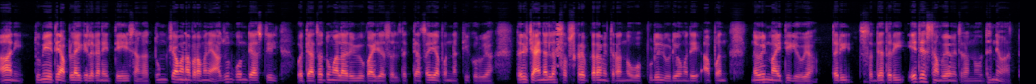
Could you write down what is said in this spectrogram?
आणि तुम्ही येथे अप्लाय केलं का नाही तेही सांगा. तुमच्या मनाप्रमाणे अजून कोणते असतील व त्याचा तुम्हाला रिव्ह्यू पाहिजे असेल तर त्याचाही आपण नक्की करूया. तरी चॅनलला सबस्क्राईब करा मित्रांनो व पुढील व्हिडिओमध्ये आपण नवीन माहिती घेऊया. तरी सध्या तरी येथेच थांबूया मित्रांनो. धन्यवाद.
